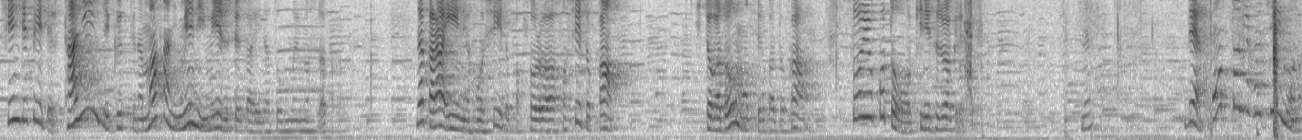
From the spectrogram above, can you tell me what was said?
信じすぎてる。他人軸っていうのはまさに目に見える世界だと思います。だからだから「いいね」欲しいとかフォロワー欲しいとか人がどう思ってるかとかそういうことを気にするわけですよ。ね、で本当に欲しいもの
